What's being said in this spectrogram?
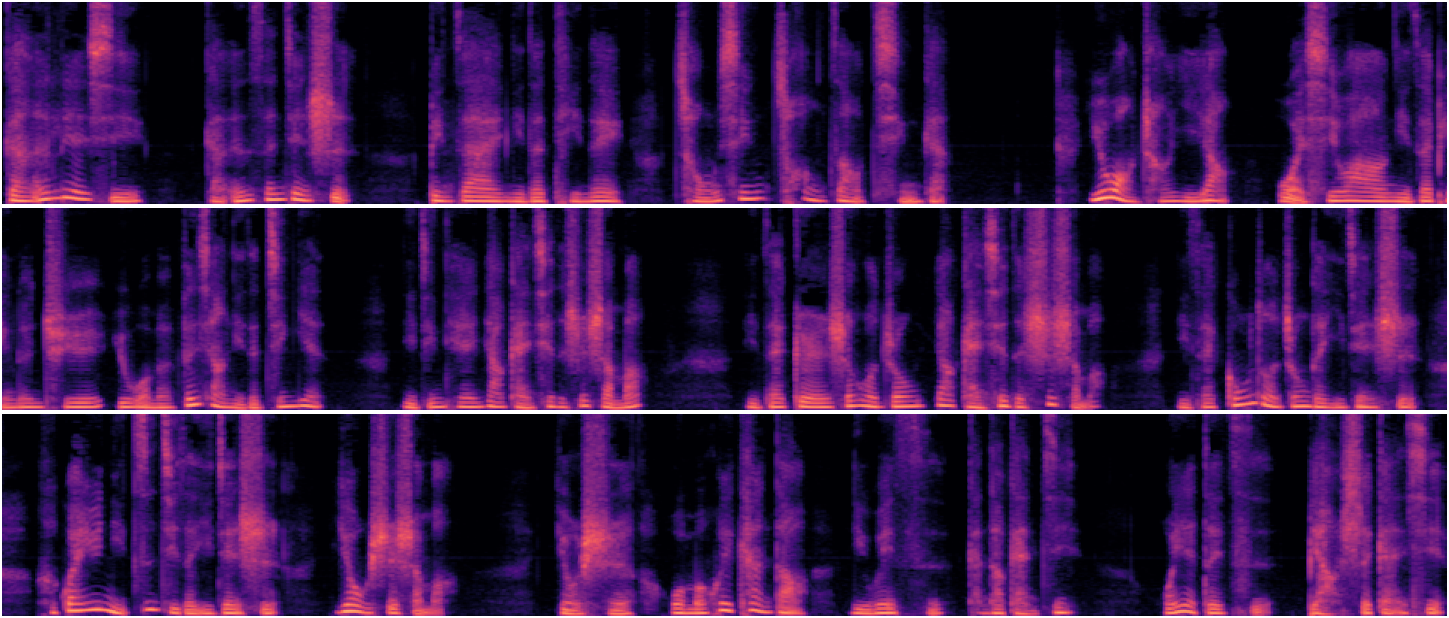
感恩练习，感恩三件事，并在你的体内重新创造情感。与往常一样，我希望你在评论区与我们分享你的经验。你今天要感谢的是什么？你在个人生活中要感谢的是什么？你在工作中的一件事和关于你自己的一件事。又是什么？有时我们会看到你为此感到感激，我也对此表示感谢，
